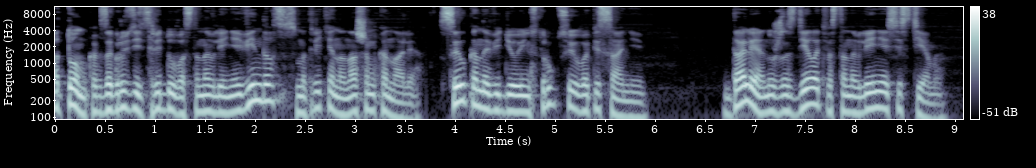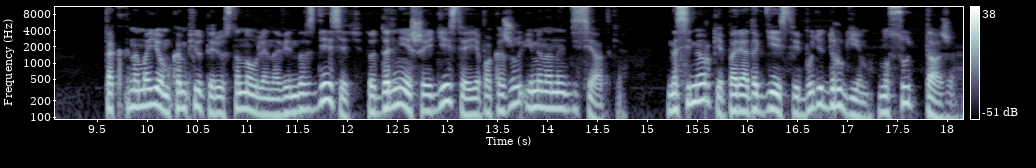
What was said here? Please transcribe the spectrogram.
О том, как загрузить среду восстановления Windows, смотрите на нашем канале. Ссылка на видеоинструкцию в описании. Далее нужно сделать восстановление системы. Так как на моем компьютере установлена Windows 10, то дальнейшие действия я покажу именно на десятке. На семерке порядок действий будет другим, но суть та же.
